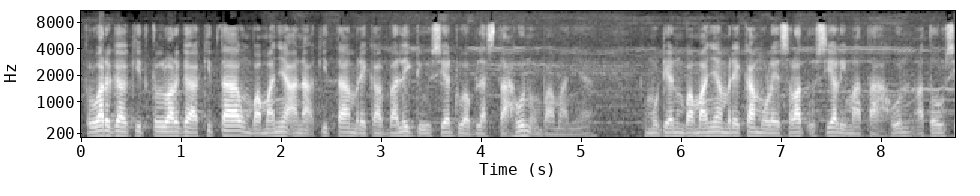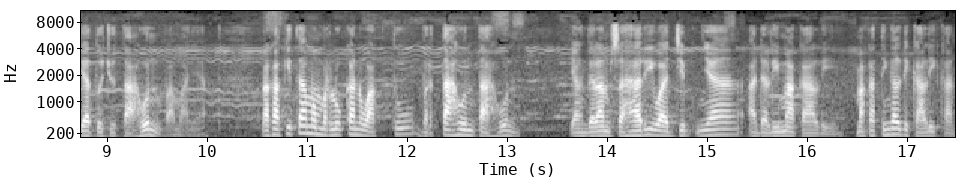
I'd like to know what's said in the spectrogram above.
keluarga kita, keluarga kita umpamanya anak kita mereka balik di usia 12 tahun umpamanya. Kemudian umpamanya mereka mulai sholat usia 5 tahun atau usia 7 tahun umpamanya. Maka kita memerlukan waktu bertahun-tahun yang dalam sehari wajibnya ada lima kali. Maka tinggal dikalikan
